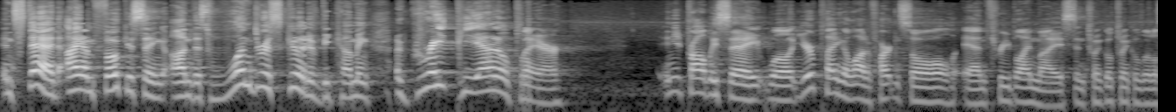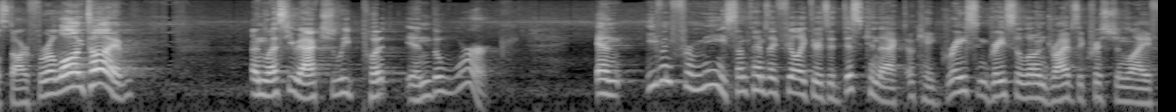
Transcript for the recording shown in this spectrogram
Instead, I am focusing on this wondrous good of becoming a great piano player. And you'd probably say, well, you're playing a lot of Heart and Soul and Three Blind Mice and Twinkle, Twinkle, Little Star for a long time, unless you actually put in the work. And even for me, sometimes I feel like there's a disconnect. Okay, grace and grace alone drives the Christian life.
